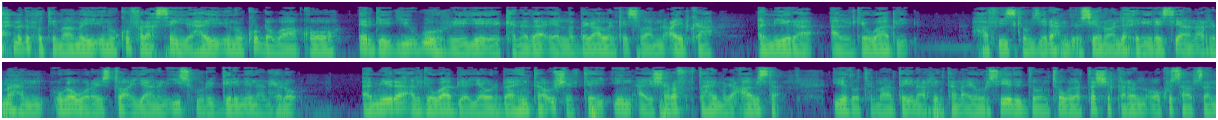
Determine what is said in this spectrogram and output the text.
Axmed wuxuu tilmaamay inuu ku faraxsan yahay inuu ku dhawaaqo ergeygii ugu horreeyay ee kanada ee la dagaalanka islaam nacaybka amiira al gawaabi xafiiska wasiir axmed xuseen oo aan la xiriiray si aan arrimahan uga wareysto ayaanan ii suuragelin inaan helo. Amiira al gawaabi ayaa warbaahinta u sheegtay in ay sharaf u tahay magacaabista iyadoo tilmaantay in arrintan ay horseedi doonto wadatashi qaran oo ku saabsan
